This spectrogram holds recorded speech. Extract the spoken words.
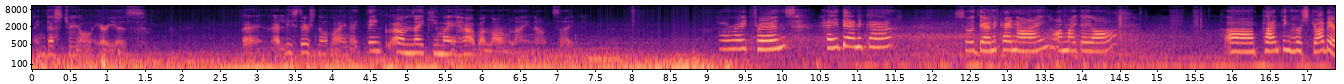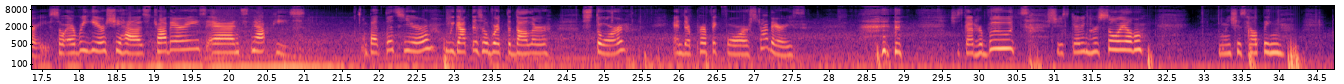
industrial areas. But at least there's no line. I think um, Nike might have a long line outside. All right, friends. Hey, Danica. So Danica and I, on my day off, uh, planting her strawberries. So every year she has strawberries and snap peas. But this year we got this over at the dollar store and they're perfect for strawberries. she's got her boots, she's getting her soil, and she's helping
